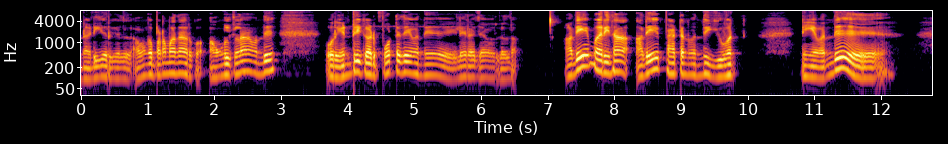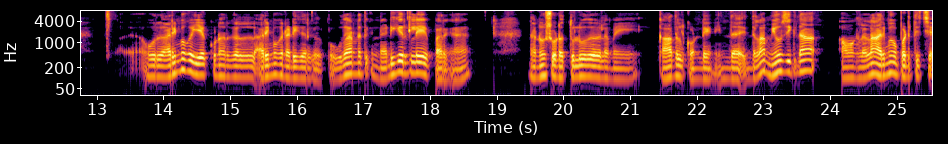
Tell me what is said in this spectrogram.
நடிகர்கள் அவங்க படமாக தான் இருக்கும். அவங்களுக்கெல்லாம் வந்து ஒரு என்ட்ரி கார்டு போட்டதே வந்து இளையராஜா அவர்கள் தான். அதே மாதிரி தான் அதே பேட்டர்ன் வந்து யுவன். நீங்கள் வந்து ஒரு அறிமுக இயக்குனர்கள் அறிமுக நடிகர்கள். இப்போ உதாரணத்துக்கு நடிகர்களே பாருங்கள் தனுஷோட துளுவ இளமை காதல் கொண்டேன். இந்த இதெல்லாம் மியூசிக் தான் அவங்களெல்லாம் அறிமுகப்படுத்திச்சு.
